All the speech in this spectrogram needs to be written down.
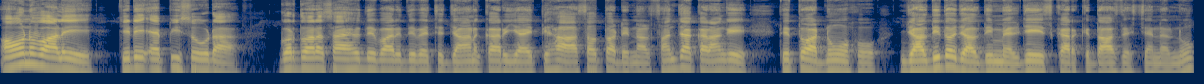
ਆਉਣ ਵਾਲੇ ਜਿਹੜੇ ਐਪੀਸੋਡ ਆ ਗੁਰਦੁਆਰਾ ਸਾਹਿਬ ਦੇ ਬਾਰੇ ਦੇ ਵਿੱਚ ਜਾਣਕਾਰੀ ਆ ਇਤਿਹਾਸ ਆ ਉਹ ਤੁਹਾਡੇ ਨਾਲ ਸਾਂਝਾ ਕਰਾਂਗੇ ਤੇ ਤੁਹਾਨੂੰ ਉਹ ਜਲਦੀ ਤੋਂ ਜਲਦੀ ਮਿਲ ਜੇ। ਇਸ ਕਰਕੇ ਦਾਸ ਦੇਸ਼ ਚੈਨਲ ਨੂੰ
